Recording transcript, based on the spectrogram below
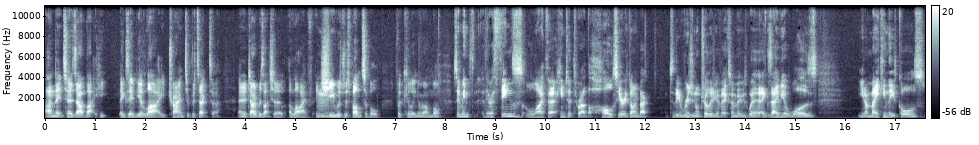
and then it turns out that he Xavier lied trying to protect her, and her dad was actually alive, and Mm. she was responsible for killing her own mum. So I mean, th- there are things like that hinted throughout the whole series, going back to the original trilogy of X Men movies, where Xavier was, you know, making these calls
